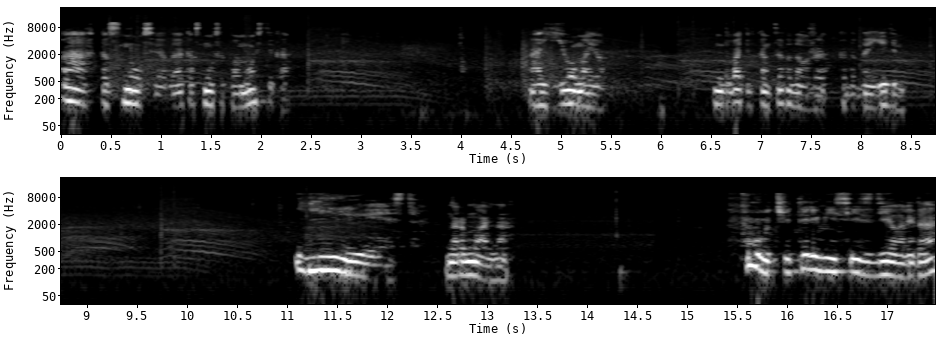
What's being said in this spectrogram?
Ах, коснулся, да? Коснулся этого мостика. А, ё-моё. Ну давайте в конце тогда уже, когда доедем. Есть. Нормально. Фу, четыре миссии сделали, да?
